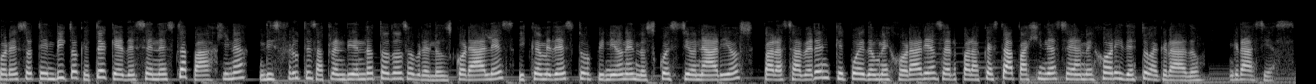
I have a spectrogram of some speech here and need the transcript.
Por eso te invito a que te quedes en esta página, disfrutes aprendiendo todo sobre los corales y que me des tu opinión en los cuestionarios para saber en qué puedo mejorar y hacer para que esta página sea mejor y de tu agrado. Gracias.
